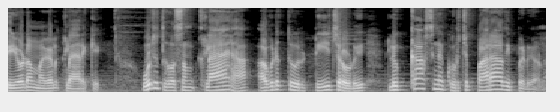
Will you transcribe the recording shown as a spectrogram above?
തിയോയുടെ മകൾ ക്ലാരയ്ക്ക്. ഒരു ദിവസം ക്ലാര അവിടുത്തെ ഒരു ടീച്ചറോട് ലുക്കാസിനെ കുറിച്ച് പരാതിപ്പെടുകയാണ്.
